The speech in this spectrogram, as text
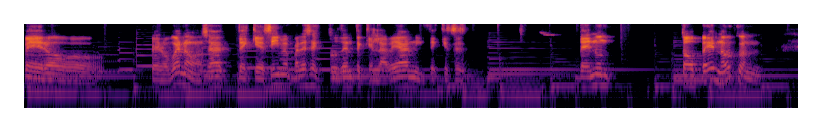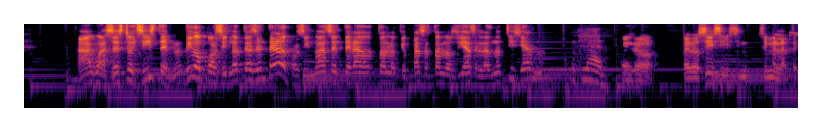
Pero, pero bueno, o sea, de que sí me parece prudente que la vean y de que se den un tope, ¿no? Con aguas, esto existe, ¿no? Digo, por si no te has enterado, por si no has enterado todo lo que pasa todos los días en las noticias, ¿no? Claro. Pero, pero sí, sí, sí, sí me late.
